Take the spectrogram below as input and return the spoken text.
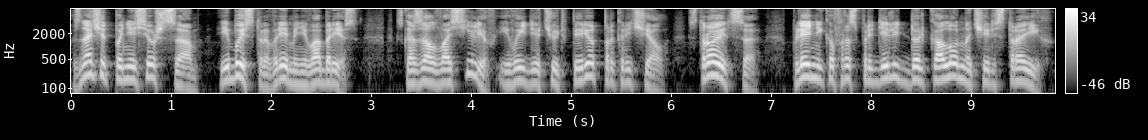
«Значит, понесешь сам. И быстро, времени в обрез», — сказал Васильев и, выйдя чуть вперед, прокричал. «Строится! Пленников распределить вдоль колонны через троих».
